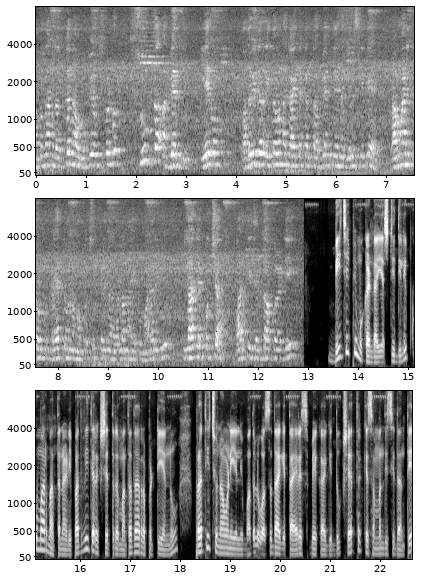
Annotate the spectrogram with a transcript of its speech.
ಮತದಾನದ ಹಕ್ಕನ್ನು ನಾವು ಉಪಯೋಗಿಸಿಕೊಂಡು ಸೂಕ್ತ ಅಭ್ಯರ್ಥಿ, ಏನು ಪದವೀಧರ ಹಿತವನ್ನು ಕಾಯ್ತಕ್ಕಂಥ ಅಭ್ಯರ್ಥಿಯನ್ನು ಗೆಲ್ಲಿಸಲಿಕ್ಕೆ ಪ್ರಾಮಾಣಿಕ ಒಂದು ಪ್ರಯತ್ನವನ್ನು ನಮ್ಮ ಪಕ್ಷದ ಕಡೆಯಿಂದ ನಾವೆಲ್ಲ ನಾಯಕರು ಮಾಡಲಿದ್ದೀವಿ. ಈಗಾಗಲೇ ಪಕ್ಷ, ಭಾರತೀಯ ಜನತಾ ಪಾರ್ಟಿ ಬಿಜೆಪಿ ಮುಖಂಡ ಎಸ್ ಟಿ ದಿಲೀಪ್ ಕುಮಾರ್ ಮಾತನಾಡಿ, ಪದವೀಧರ ಕ್ಷೇತ್ರದ ಮತದಾರರ ಪಟ್ಟಿಯನ್ನು ಪ್ರತಿ ಚುನಾವಣೆಯಲ್ಲಿ ಮೊದಲು ಹೊಸದಾಗಿ ತಯಾರಿಸಬೇಕಾಗಿದ್ದು, ಕ್ಷೇತ್ರಕ್ಕೆ ಸಂಬಂಧಿಸಿದಂತೆ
